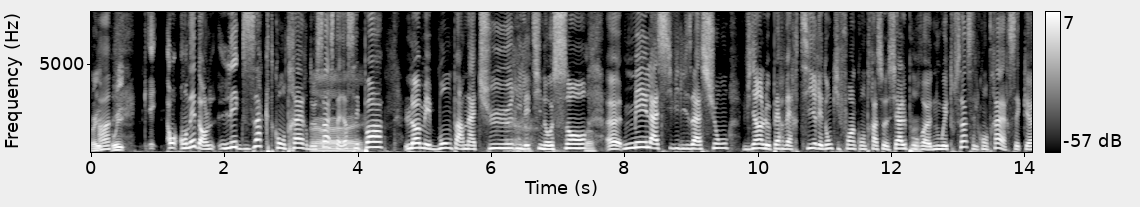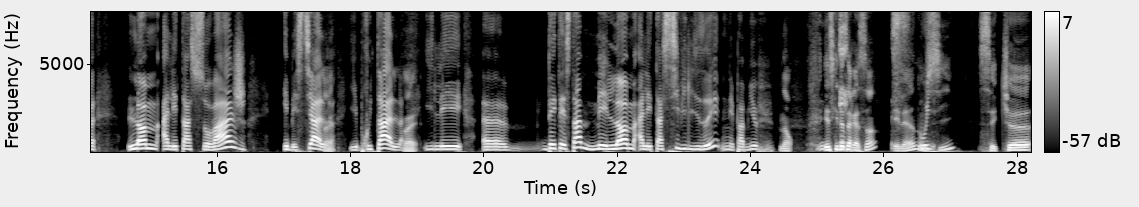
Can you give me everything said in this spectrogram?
Oui, Hein? oui. On, est dans l'exact contraire de ça, Ah, c'est-à-dire ouais. c'est pas l'homme est bon par nature, il est innocent, Non. euh, mais la civilisation vient le pervertir et donc il faut un contrat social pour euh, nouer tout ça. C'est le contraire, c'est que l'homme à l'état sauvage est bestial, Ouais. il est brutal, Ouais. il est euh, détestable, mais l'homme à l'état civilisé n'est pas mieux. Non. Et ce qui est Et- intéressant, Hélène, oui. aussi, c'est que,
